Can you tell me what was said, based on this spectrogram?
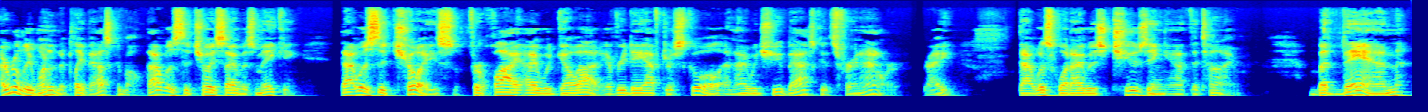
I really wanted to play basketball. That was the choice I was making. That was the choice for why I would go out every day after school and I would shoot baskets for an hour, right? That was what I was choosing at the time. But then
